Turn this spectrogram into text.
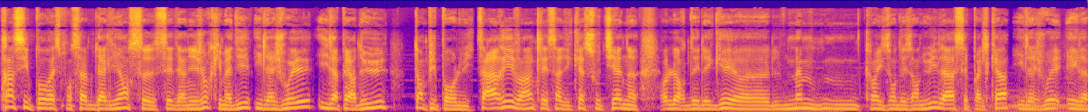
principaux responsables d'Alliance euh, ces derniers jours qui m'a dit il a joué, il a perdu, tant pis pour lui. Ça arrive hein, que les syndicats soutiennent leurs délégués, euh, même quand ils ont des ennuis. Là, c'est pas le cas. Il a joué et il a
